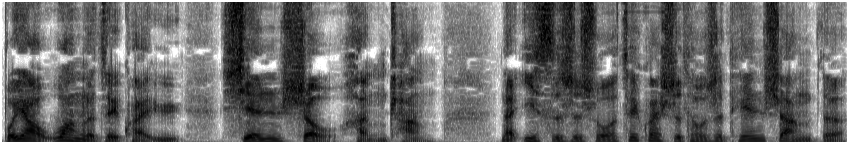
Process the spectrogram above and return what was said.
不要忘了这块玉，仙寿恒长。那意思是说，这块石头是天上的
